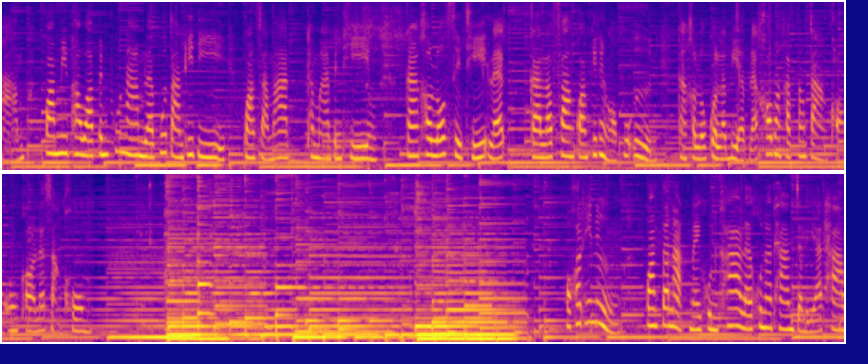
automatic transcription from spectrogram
3. ความมีภาวะเป็นผู้นำและผู้ตามที่ดี ความสามารถทำงานเป็นทีม การเคารพสิทธิและการรับฟังความคิดเห็นของผู้อื่น การเคารพกฎระเบียบ และข้อบังคับต่างๆ ขององค์กรและสังคมหัวข้อที่ 1 ความตระหนักในคุณค่าและคุณธรรม จริยธรรม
